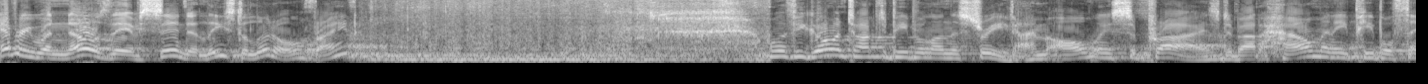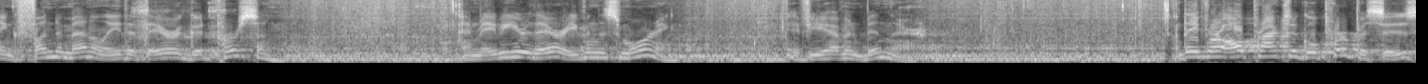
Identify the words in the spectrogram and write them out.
Everyone knows they have sinned at least a little, right? Well, if you go and talk to people on the street, I'm always surprised about how many people think fundamentally that they are a good person. And maybe you're there even this morning if you haven't been there. They, for all practical purposes,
